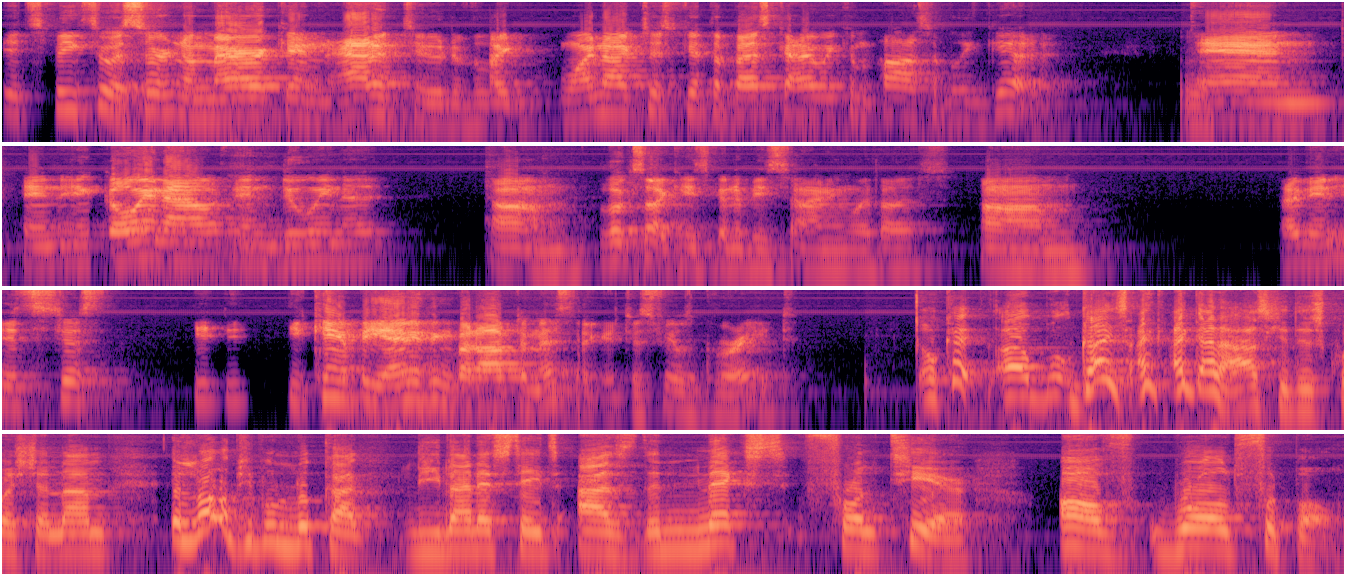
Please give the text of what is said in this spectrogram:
it speaks to a certain American attitude of like, why not just get the best guy we can possibly get? Mm. And, and and going out and doing it, um, looks like he's going to be signing with us. Um, I mean, it's just you can't be anything but optimistic. It just feels great. Okay, uh, well, guys, I, I, gotta ask you this question. Um, a lot of people look at the United States as the next frontier of world football.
